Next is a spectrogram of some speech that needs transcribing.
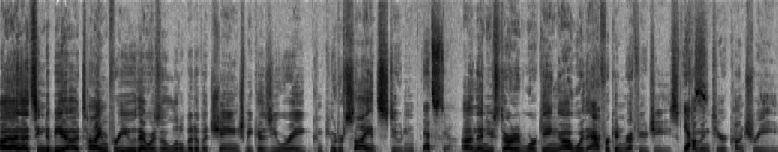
Uh, that seemed to be a time for you that was a little bit of a change because you were a computer science student. That's true. And then you started working uh, with African refugees Yes. coming to your country.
